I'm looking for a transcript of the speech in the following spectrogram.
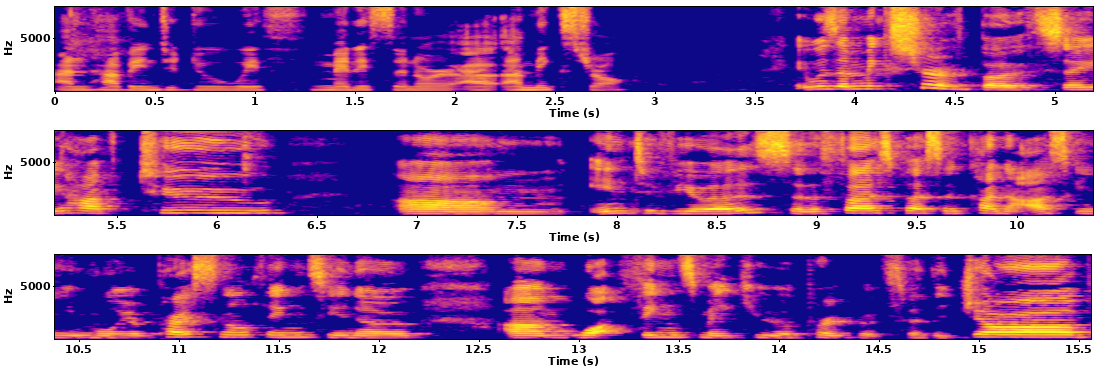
and having to do with medicine or a, a mixture? It was a mixture of both. So you have two um, interviewers. So the first person kind of asking you more your personal things, you know, um, what things make you appropriate for the job,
